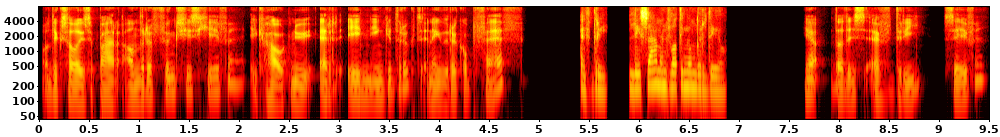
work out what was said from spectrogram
Want ik zal eens een paar andere functies geven. Ik houd nu R1 ingedrukt en ik druk op 5. F3. Lees samenvatting onderdeel. Ja, dat is F3, 7.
